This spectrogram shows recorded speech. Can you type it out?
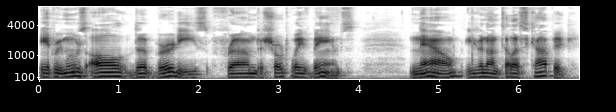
It removes all the birdies from the shortwave bands. Now, even on telescopic,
